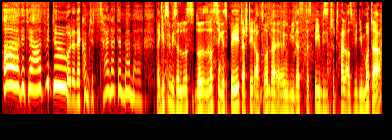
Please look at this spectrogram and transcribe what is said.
oh, wird ja aus wie du, oder der kommt jetzt total nach der Mama. Da gibt's nämlich so ein lust, lustiges Bild, da steht auch drunter irgendwie, dass das Baby sieht total aus wie die Mutter.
